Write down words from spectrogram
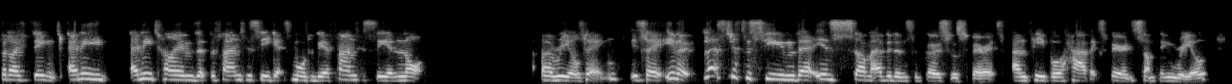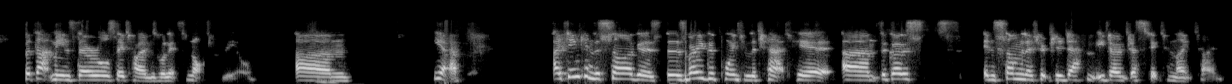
but I think any any time that the fantasy gets more to be a fantasy and not a real thing. You say, you know, let's just assume there is some evidence of ghosts or spirits and people have experienced something real, but that means there are also times when it's not real. Um, yeah. I think in the sagas, there's a very good point in the chat here. Um, the ghosts in some literature definitely don't just stick to nighttime.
